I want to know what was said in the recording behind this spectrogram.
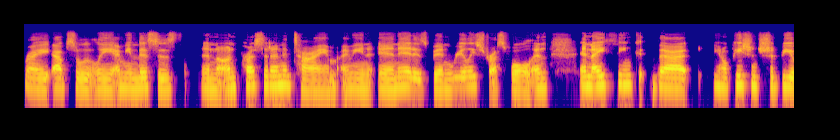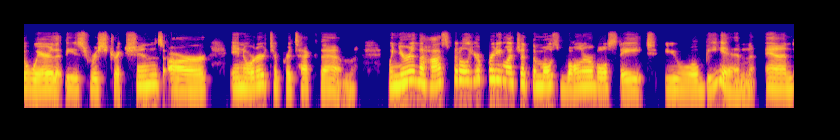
Right absolutely. I mean this is an unprecedented time i mean and it has been really stressful and and i think that you know patients should be aware that these restrictions are in order to protect them. When you're in the hospital you're pretty much at the most vulnerable state you will be in and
